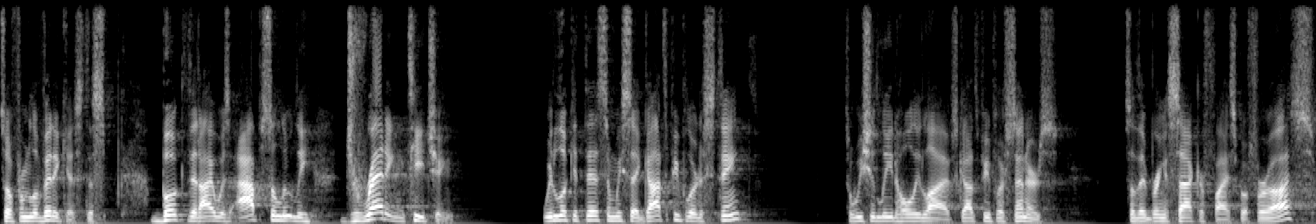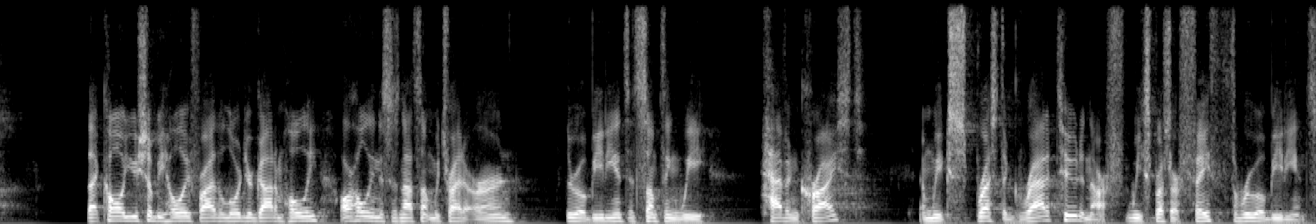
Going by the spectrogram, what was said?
So, from Leviticus, this book that I was absolutely dreading teaching, we look at this and we say, God's people are distinct, so we should lead holy lives. God's people are sinners, so they bring a sacrifice. But for us, that call, you shall be holy, for I, the Lord your God, am holy. Our holiness is not something we try to earn through obedience, it's something we have in Christ, and we express the gratitude and our, we express our faith through obedience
